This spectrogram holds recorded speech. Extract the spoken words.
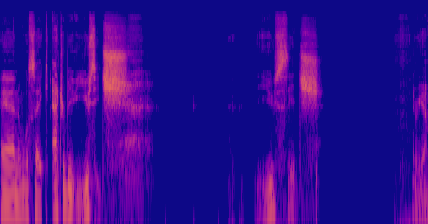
and we'll say attribute usage. Usage. Here we go.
